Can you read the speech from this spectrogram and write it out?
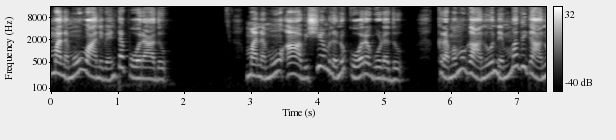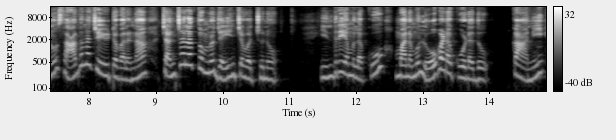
మనము వాని వెంట పోరాదు. మనము ఆ విషయములను కోరకూడదు క్రమముగాను నెమ్మదిగాను సాధన చేయుట వలన చంచలత్వమును జయించవచ్చును. ఇంద్రియములకు మనము లోబడకూడదు కానీ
